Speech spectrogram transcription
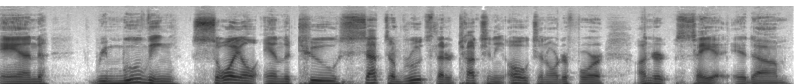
and removing soil and the two sets of roots that are touching the oaks in order for under say it um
